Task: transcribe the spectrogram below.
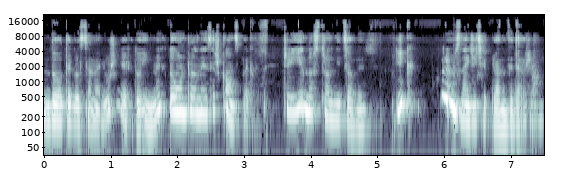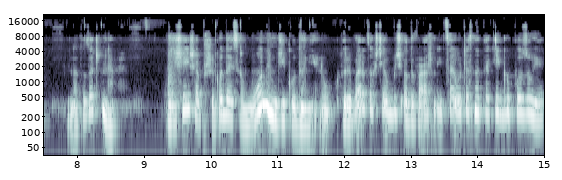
Do tego scenariusza, jak do innych, dołączony jest też konspekt, czyli jednostronnicowy plik, w którym znajdziecie plan wydarzeń. No to zaczynamy. Dzisiejsza przygoda jest o młodym dziku Danielu, który bardzo chciał być odważny i cały czas na takiego pozuje,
